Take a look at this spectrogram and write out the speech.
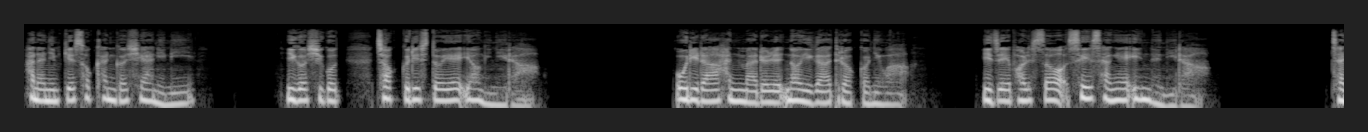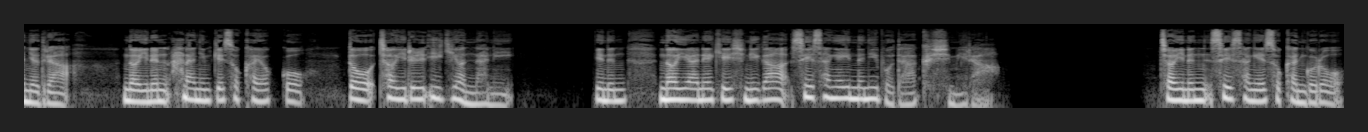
하나님께 속한 것이 아니니 이것이 곧 적 그리스도의 영이니라. 오리라 한 말을 너희가 들었거니와 이제 벌써 세상에 있느니라. 자녀들아, 너희는 하나님께 속하였고 또 저희를 이기었나니 이는 너희 안에 계시니가 세상에 있는 이보다 크심이라. 저희는 세상에 속한 고로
